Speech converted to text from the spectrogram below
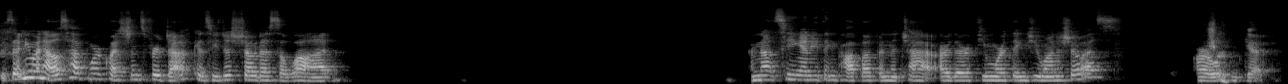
Does anyone else have more questions for Jeff? Because he just showed us a lot. I'm not seeing anything pop up in the chat. Are there a few more things you want to show us? Or sure. we get.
